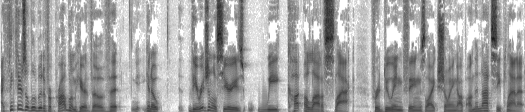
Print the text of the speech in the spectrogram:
I think there's a little bit of a problem here, though, that, you know, the original series, we cut a lot of slack for doing things like showing up on the Nazi planet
